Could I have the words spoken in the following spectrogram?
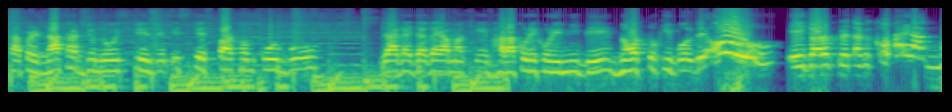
তারপরে নাচার জন্য ওই স্টেজে স্টেজ পারফর্ম করব। জায়গায় জায়গায় আমাকে ভাড়া করে করে নিবে। নর্তকী বলবে, ও, এই জনপ্রিয়তাকে কোথায় রাখব?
